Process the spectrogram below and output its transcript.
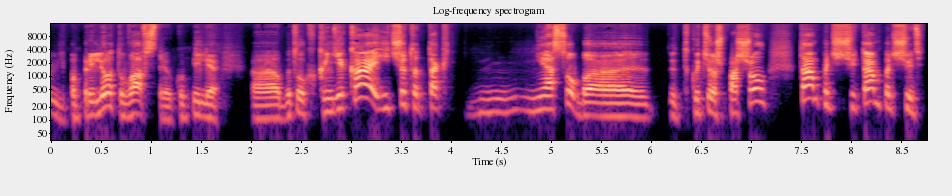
или по прилету в Австрию купили э, бутылку коньяка, и что-то так не особо этот кутеж пошел. Там по чуть-чуть, там по чуть-чуть.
